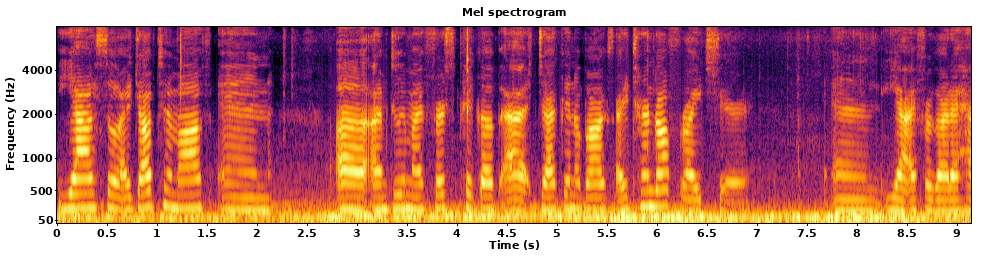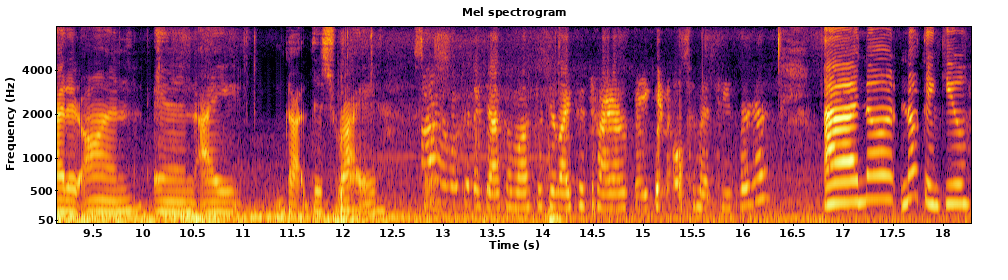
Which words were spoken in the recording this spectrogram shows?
yeah, so I dropped him off and uh, I'm doing my first pickup at Jack in a Box. I turned off rideshare and yeah, I forgot I had it on and I got this ride. So. Hi, welcome to Jack in the Box. Would you like to try our bacon ultimate cheeseburger? Uh, no, no, thank you.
